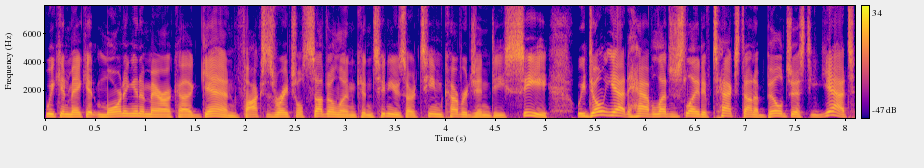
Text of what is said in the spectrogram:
we can make it morning in America again. Fox's Rachel Sutherland continues our team coverage in D.C. We don't yet have legislative text on a bill just yet,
